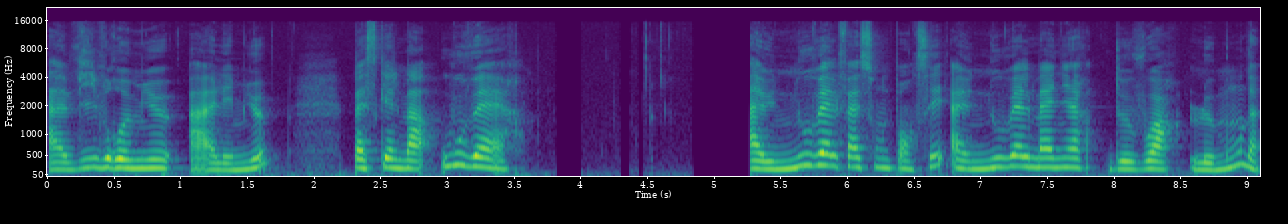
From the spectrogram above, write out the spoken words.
à vivre mieux, à aller mieux, parce qu'elle m'a ouvert à une nouvelle façon de penser, à une nouvelle manière de voir le monde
